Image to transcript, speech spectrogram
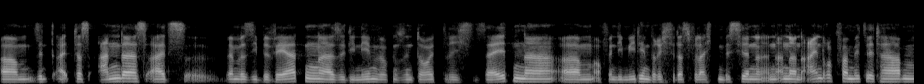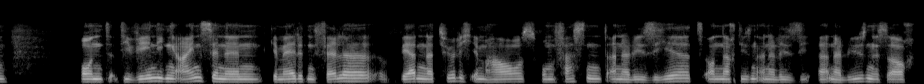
ähm, sind etwas anders, als äh, wenn wir sie bewerten. Also die Nebenwirkungen sind deutlich seltener, ähm, auch wenn die Medienberichte das vielleicht ein bisschen einen anderen Eindruck vermittelt haben. Und die wenigen einzelnen gemeldeten Fälle werden natürlich im Haus umfassend analysiert. Und nach diesen Analysi Analysen ist auch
